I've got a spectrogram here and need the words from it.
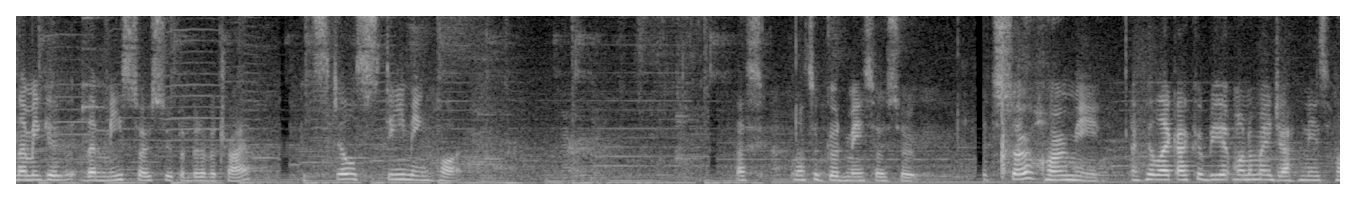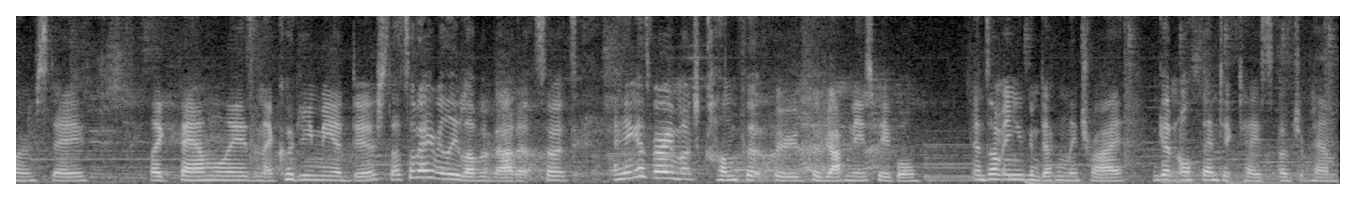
Let me give the miso soup a bit of a try. It's still steaming hot. That's, that's a good miso soup. It's so homey. I feel like I could be at one of my Japanese homestay like families and they're cooking me a dish. That's what I really love about it. So it's I think it's very much comfort food for Japanese people and something you can definitely try and get an authentic taste of Japan.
